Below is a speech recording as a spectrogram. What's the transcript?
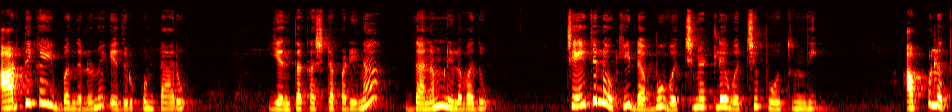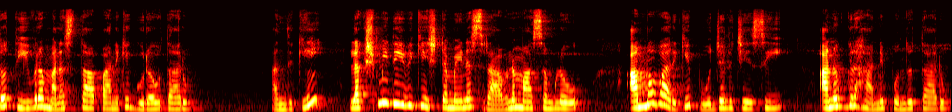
ఆర్థిక ఇబ్బందులను ఎదుర్కొంటారు. ఎంత కష్టపడినా ధనం నిలవదు. చేతిలోకి డబ్బు వచ్చినట్లే వచ్చి పోతుంది. అప్పులతో తీవ్ర మనస్తాపానికి గురవుతారు. అందుకే లక్ష్మీదేవికి ఇష్టమైన శ్రావణ మాసంలో అమ్మవారికి పూజలు చేసి అనుగ్రహాన్ని పొందుతారు.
